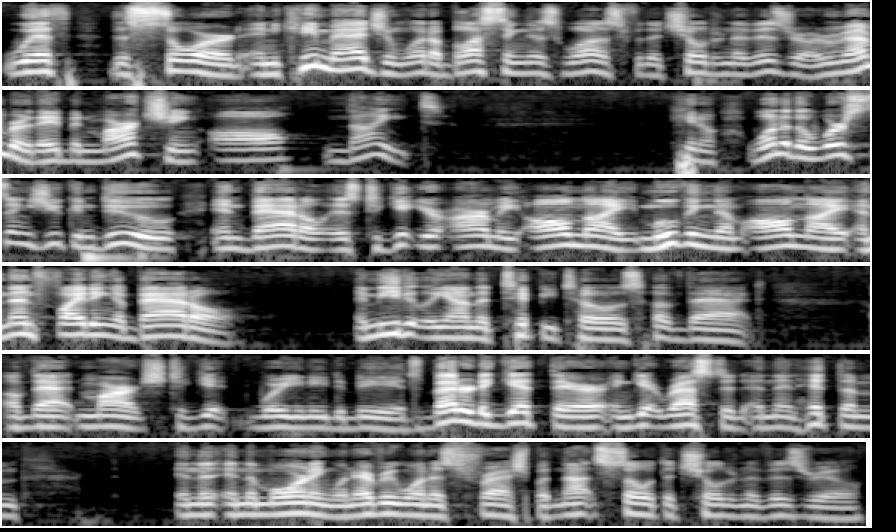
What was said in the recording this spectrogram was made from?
with the sword. And can you imagine what a blessing this was for the children of Israel? Remember, they've been marching all night. You know, one of the worst things you can do in battle is to get your army all night, moving them all night, and then fighting a battle immediately on the tippy toes of that of that march to get where you need to be. It's better to get there and get rested and then hit them in the in the morning when everyone is fresh, but not so with the children of Israel.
